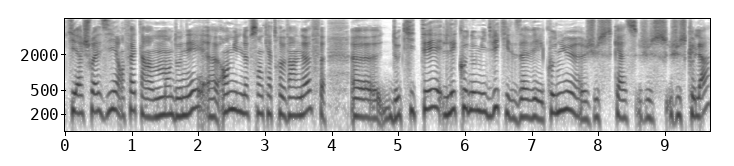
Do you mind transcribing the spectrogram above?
qui a choisi en fait à un moment donné, euh, en 1989, euh, de quitter l'économie de vie qu'ils avaient connue jusqu'à jusque là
